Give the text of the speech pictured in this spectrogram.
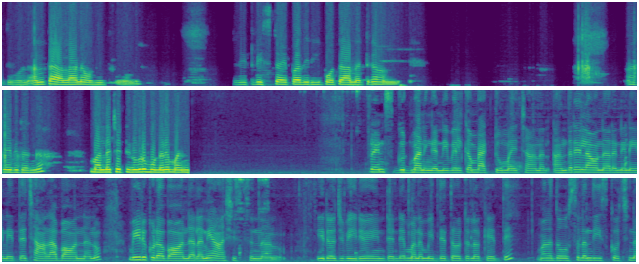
ఇదిగోండి అంతా అలానే ఉంది. ఇది ట్విస్ట్ అయిపోయి తిరిగిపోతా విరిగిపోతా అన్నట్టుగా ఉంది. అదేవిధంగా మల్లె చెట్టుని కూడా మొన్ననే మంచి ఫ్రెండ్స్ గుడ్ మార్నింగ్ అండి. Welcome back to my channel. అందరు ఎలా ఉన్నారని నేనైతే చాలా బాగున్నాను. మీరు కూడా బాగుండాలని ఆశిస్తున్నాను. ఈరోజు వీడియో ఏంటంటే మన మిద్దె తోటలోకి అయితే మన దోస్తులను తీసుకొచ్చిన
